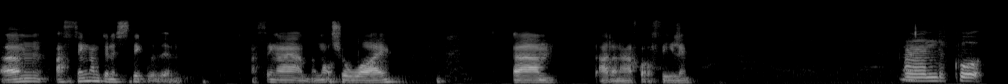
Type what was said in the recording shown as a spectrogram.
Um, I think I'm going to stick with him. I think I am. I'm not sure why. Um, I don't know. I've got a feeling. And of course, of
